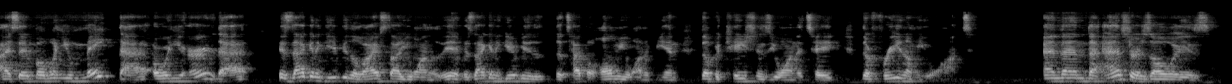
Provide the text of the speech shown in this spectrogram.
I say, but when you make that or when you earn that, is that going to give you the lifestyle you want to live? Is that going to give you the type of home you want to be in, the vacations you want to take, the freedom you want? And then the answer is always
